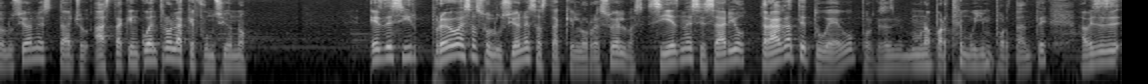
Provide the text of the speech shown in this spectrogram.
soluciones, tacho, hasta que encuentro la que funcionó. Es decir, prueba esas soluciones hasta que lo resuelvas. Si es necesario, trágate tu ego, porque esa es una parte muy importante. A veces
